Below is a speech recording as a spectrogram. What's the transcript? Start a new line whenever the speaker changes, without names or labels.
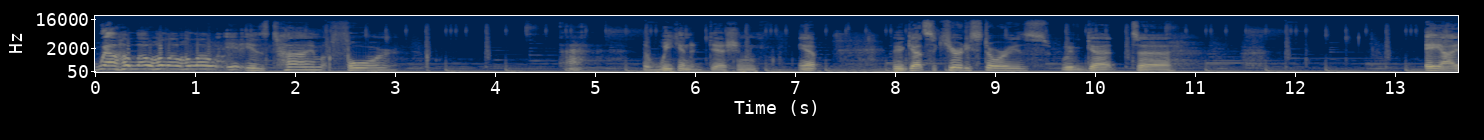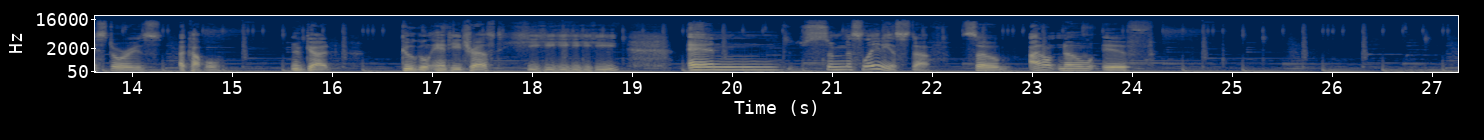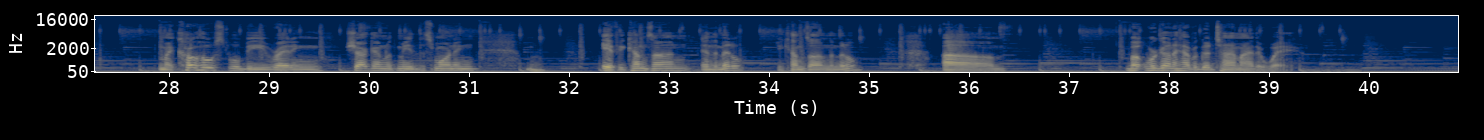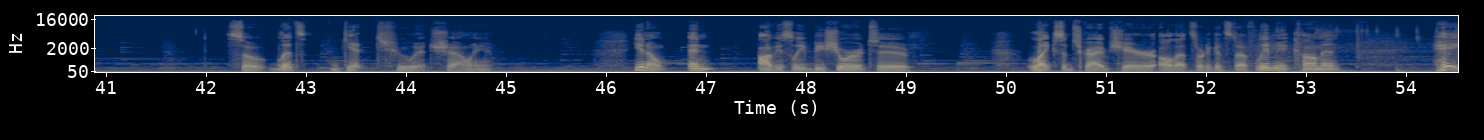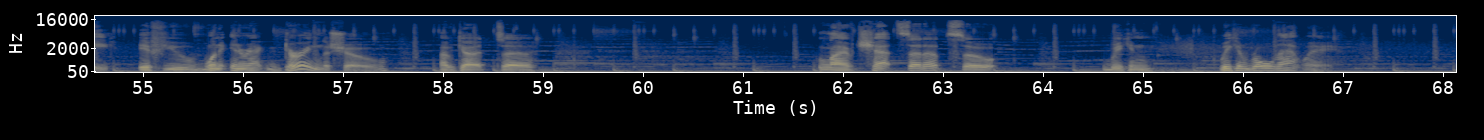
Well, hello, hello, hello. It is time for the weekend edition. Yep. We've got security stories. We've got uh, AI stories, a couple. We've got Google antitrust, hee hee hee hee and some miscellaneous stuff. So I don't know if my co-host will be riding shotgun with me this morning. If he comes on in the middle, he comes on in the middle. Um, but we're going to have a good time either way. So let's get to it, shall we? You know, and obviously be sure to like, subscribe, share, all that sort of good stuff. Leave me a comment. Hey, if you want to interact during the show, I've got uh, live chat set up, so we can we can roll that way.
